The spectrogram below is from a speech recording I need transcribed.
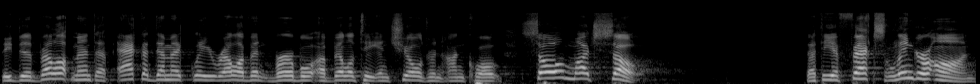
the development of academically relevant verbal ability in children, unquote, so much so that the effects linger on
